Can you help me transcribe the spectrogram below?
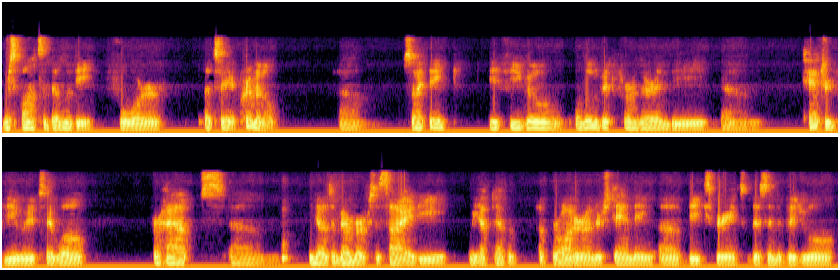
responsibility for, let's say, a criminal um, so I think if you go a little bit further in the um, tantric view, we'd say, well, perhaps um, you know, as a member of society, we have to have a, a, broader understanding of the experience of this individual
